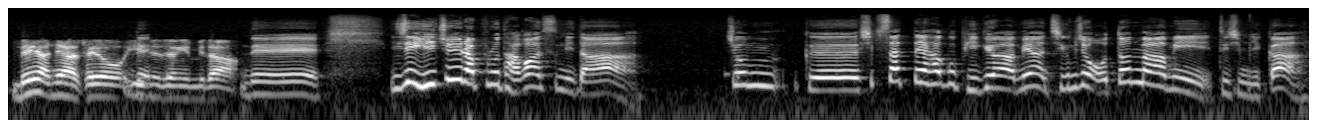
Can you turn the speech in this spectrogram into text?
네, 안녕하세요. 네. 이재정입니다. 네. 이제 일주일 앞으로 다가왔습니다. 좀 그 14대하고 비교하면 지금 좀 어떤 마음이 드십니까?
